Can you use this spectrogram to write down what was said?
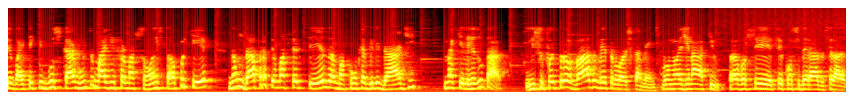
você vai ter que buscar muito mais informações, tal, porque não dá para ter uma certeza, uma confiabilidade naquele resultado. Isso foi provado metrologicamente. Vamos imaginar que para você ser considerado, sei lá,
